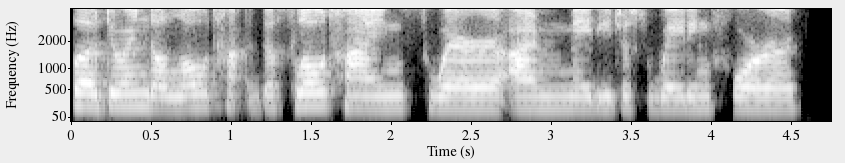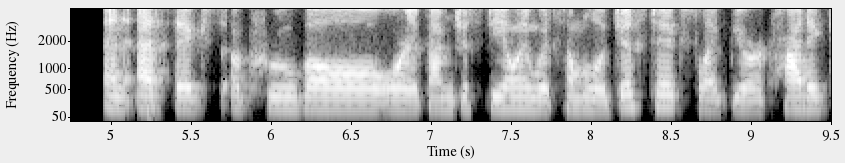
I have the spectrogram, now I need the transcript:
But during the low time, the slow times where I'm maybe just waiting for an ethics approval or if I'm just dealing with some logistics like bureaucratic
